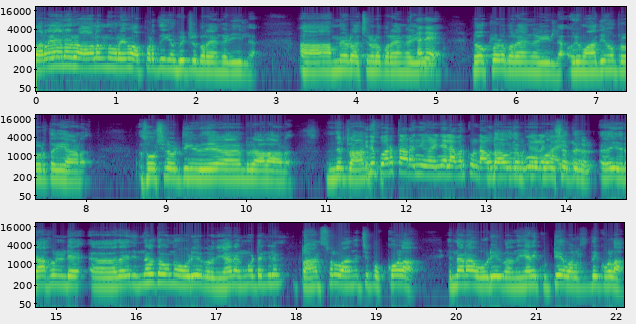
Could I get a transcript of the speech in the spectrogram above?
പറയാനൊരാളെന്ന് പറയുമ്പോൾ അപ്പുറത്തേക്കും വീട്ടിൽ പറയാൻ കഴിയില്ല. ആ, അമ്മയോടോ അച്ഛനോടോ പറയാൻ കഴിയില്ല. ഡോക്ടറോട് പറയാൻ കഴിയില്ല. ഒരു മാധ്യമ പ്രവർത്തകയാണ്. സോഷ്യൽ ഓഡിറ്റിങ്ങിന് വിധേയമായ ഒരാളാണ്. ഇത് പുറത്തറിഞ്ഞു കഴിഞ്ഞാൽ അവർക്കുണ്ടാവുന്ന ഭവിഷ്യത്തുകൾ. രാഹുലിന്റെ അതായത് ഇന്നലത്തെ വന്ന ഓഡിയോയിൽ പറഞ്ഞു ഞാൻ എങ്ങോട്ടെങ്കിലും ട്രാൻസ്ഫർ വാങ്ങിച്ച് പൊക്കോളാം എന്നാണ് ആ ഓഡിയോയിൽ പറഞ്ഞത്. ഞാൻ ഈ കുട്ടിയെ വളർത്തിക്കോളാം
